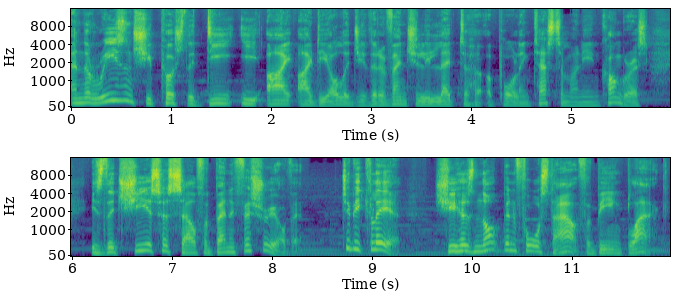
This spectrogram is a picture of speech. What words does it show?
and the reason she pushed the DEI ideology that eventually led to her appalling testimony in Congress is that she is herself a beneficiary of it. To be clear, she has not been forced out for being black.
